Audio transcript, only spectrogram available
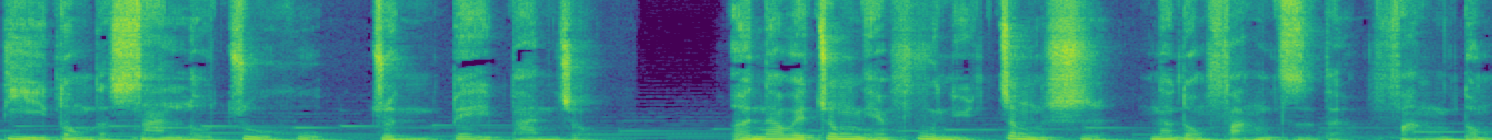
第一栋的三楼住户准备搬走，而那位中年妇女正是那栋房子的房东。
